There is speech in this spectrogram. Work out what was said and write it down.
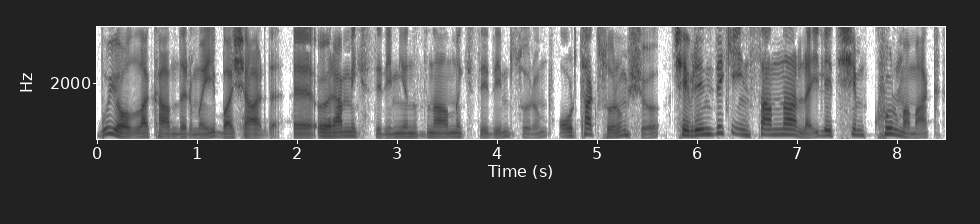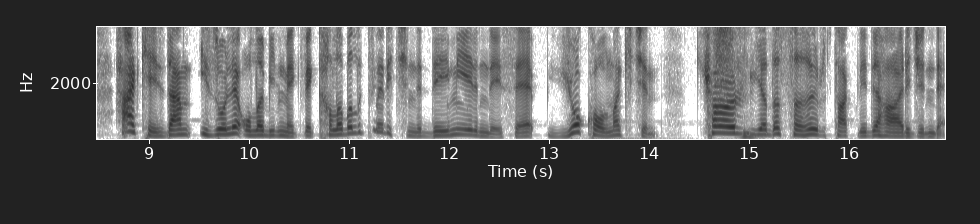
bu yolla kandırmayı başardı. Ee, öğrenmek istediğim, yanıtını almak istediğim sorum, ortak sorum şu. Çevrenizdeki insanlarla iletişim kurmamak, herkesten izole olabilmek ve kalabalıklar içinde deyimi yerindeyse yok olmak için kör ya da sahır taklidi haricinde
